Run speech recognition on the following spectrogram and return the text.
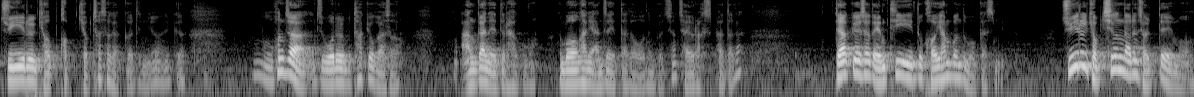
주일을 겹, 겹, 겹쳐서 갔거든요. 그러니까 뭐 혼자 월요일부터 학교 가서 안 간 애들하고 멍하니 앉아 있다가 오는 거죠. 자율학습하다가 대학교에서도 MT도 거의 한 번도 못 갔습니다. 주일을 겹치는 날은 절대 뭐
